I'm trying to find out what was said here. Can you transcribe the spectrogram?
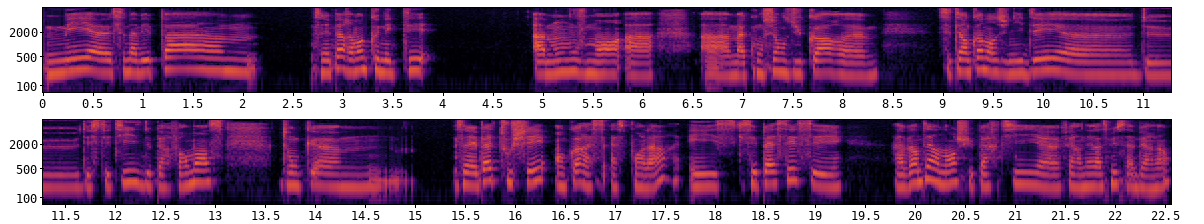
mais euh, ça m'avait pas, ça m'avait pas vraiment connecté à mon mouvement, à, à ma conscience du corps. C'était encore dans une idée euh, de d'esthétisme, de performance. Donc euh, ça m'avait pas touché encore à, ce point-là. Et ce qui s'est passé, c'est à 21 ans, je suis partie euh, faire un Erasmus à Berlin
